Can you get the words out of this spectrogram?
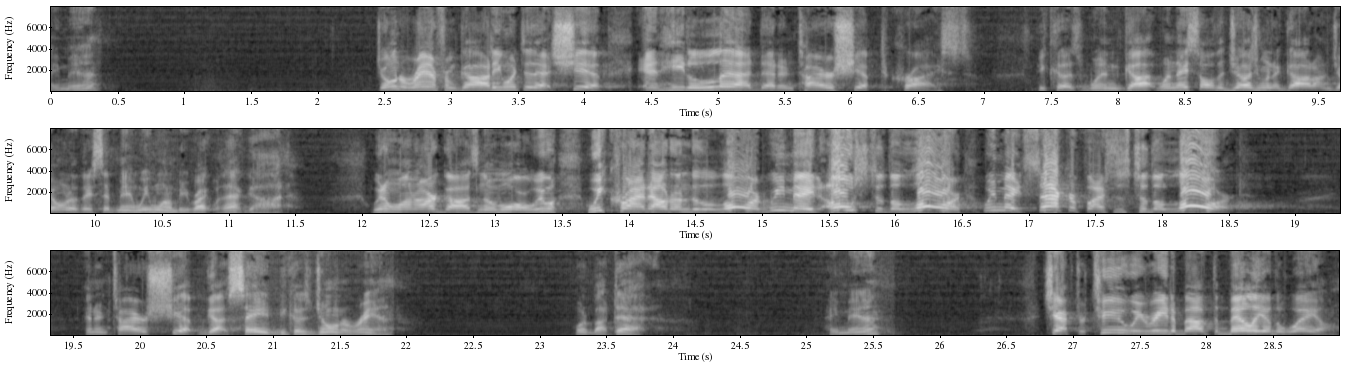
Amen. Jonah ran from God. He went to that ship and he led that entire ship to Christ. Because when, God, when they saw the judgment of God on Jonah, they said, Man, we want to be right with that God. We don't want our gods no more. We, we cried out unto the Lord. We made oaths to the Lord. We made sacrifices to the Lord. An entire ship got saved because Jonah ran. What about that? Amen? Chapter 2, we read about the belly of the whale.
